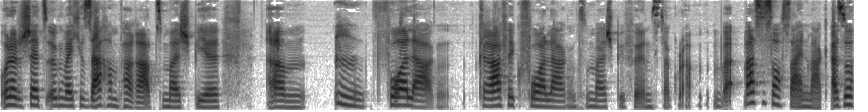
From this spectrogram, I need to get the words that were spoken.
Oder du stellst irgendwelche Sachen parat, zum Beispiel ähm, Vorlagen, Grafikvorlagen zum Beispiel für Instagram, was es auch sein mag. Also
